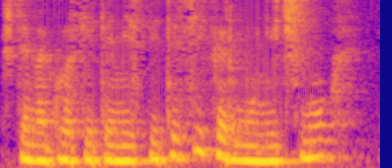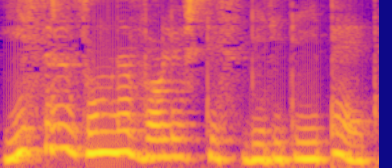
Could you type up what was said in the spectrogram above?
ще нагласите мислите си хармонично и с разумна воля ще свирите и пеете.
